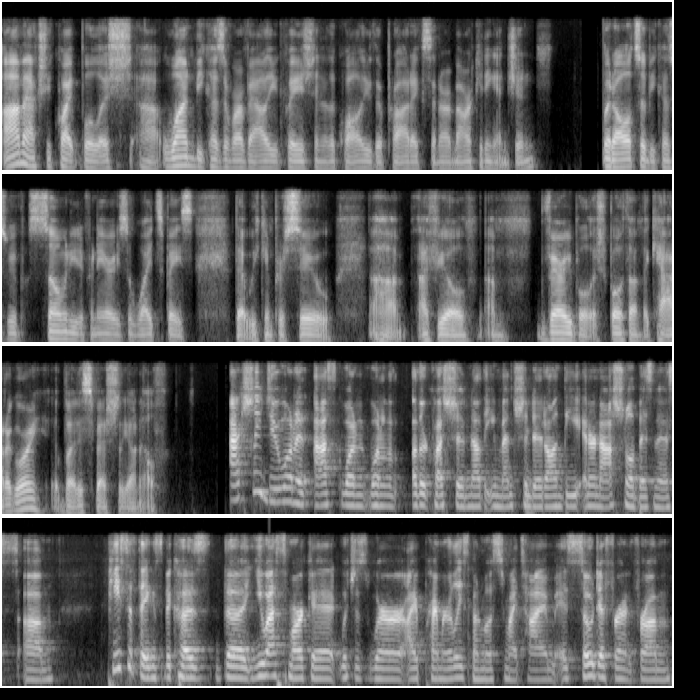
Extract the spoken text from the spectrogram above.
I'm actually quite bullish. Uh, one, because of our value equation and the quality of the products and our marketing engine but also because we have so many different areas of white space that we can pursue. Uh, I feel I'm very bullish both on the category, but especially on ELF. I actually do want to ask one one other question now that you mentioned it on the international business um, piece of things because the U.S. market, which is where I primarily spend most of my time, is so different from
